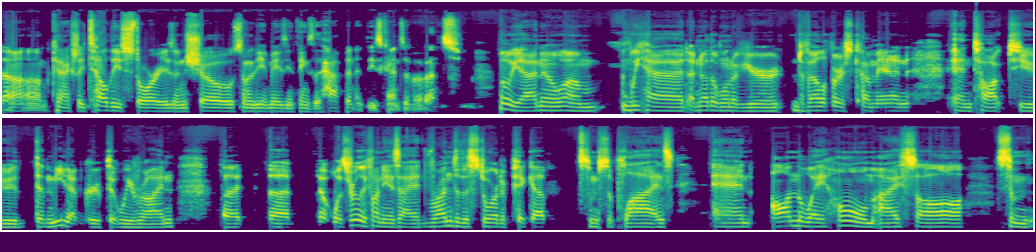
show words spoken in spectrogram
um, can actually tell these stories and show some of the amazing things that happen at these kinds of events. Oh yeah i know um, we had another one of your developers come in and talk to the meetup group that we run but the what's really funny is I had run to the store to pick up some supplies, and on the way home, I saw some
